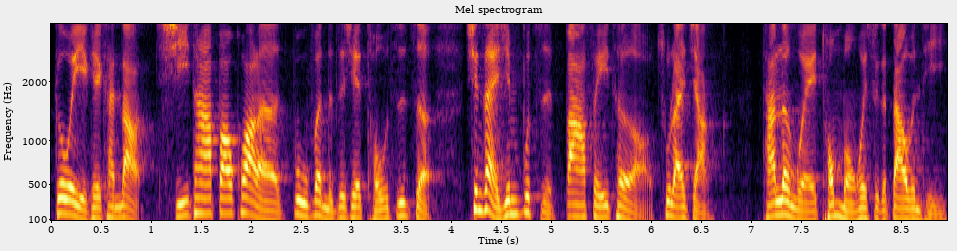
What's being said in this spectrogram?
各位也可以看到，其他包括了部分的这些投资者，现在已经不止巴菲特哦出来讲，他认为通膨会是个大问题，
